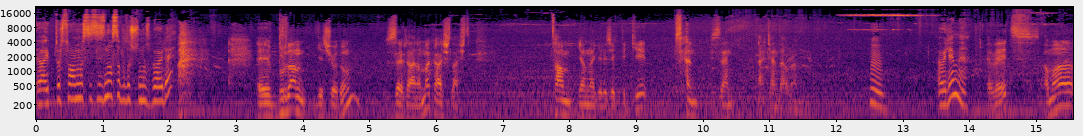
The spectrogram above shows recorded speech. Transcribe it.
E, ayıptır sorması siz nasıl buluştunuz böyle? Ee, buradan geçiyordum. Zehra Hanım'la karşılaştık. Tam yanına gelecektik ki sen bizden erken davrandın. Öyle mi? Evet ama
